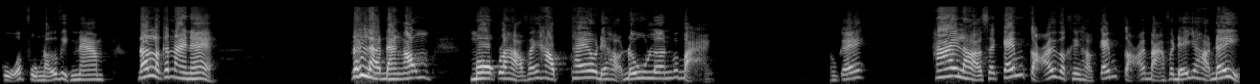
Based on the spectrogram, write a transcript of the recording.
của phụ nữ việt nam. Đó là cái này nè. Đó là đàn ông, một là họ phải học theo để họ đu lên với bạn. Ok hai là họ sẽ kém cỏi và khi họ kém cỏi, bạn phải để cho họ đi.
